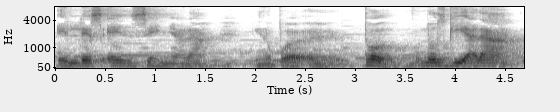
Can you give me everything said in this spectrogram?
Él les enseñará y no puede, todo, nos guiará.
